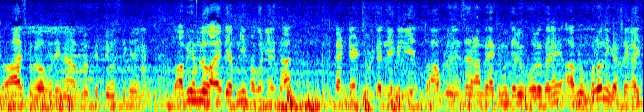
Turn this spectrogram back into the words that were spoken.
तो आज के ब्लॉग में देखना आप लोग कितनी मस्ती करेंगे। तो अभी हम लोग आए थे अपनी फगोनिया के साथ। कंटेंट शूट करने के लिए तो आप लोग इंस्टाग्राम पे आके मुझे ज़रूर फॉलो करें। आप लोग फॉलो नहीं करते गाइज़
